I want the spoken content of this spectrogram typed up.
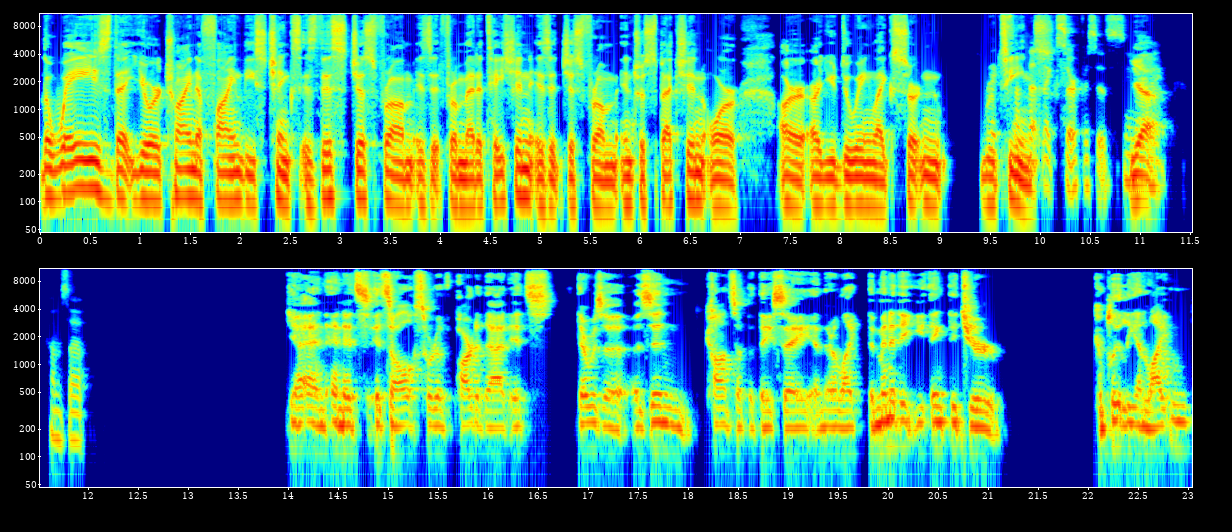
the ways that you're trying to find these chinks is this just from is it from meditation? Is it just from introspection? Or are are you doing like certain routines like that like surfaces you know, yeah. comes up. Yeah and and it's it's all sort of part of that. It's there was a, a zen concept that they say and they're like the minute that you think that you're completely enlightened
